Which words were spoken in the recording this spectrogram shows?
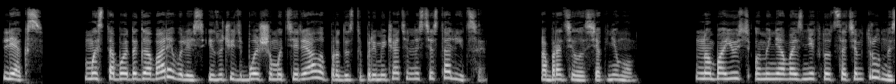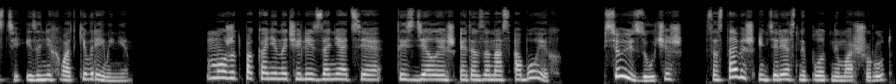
«Лекс, мы с тобой договаривались изучить больше материала про достопримечательности столицы», — обратилась я к нему. «Но, боюсь, у меня возникнут с этим трудности из-за нехватки времени. Может, пока не начались занятия, ты сделаешь это за нас обоих? Все изучишь, составишь интересный плотный маршрут,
